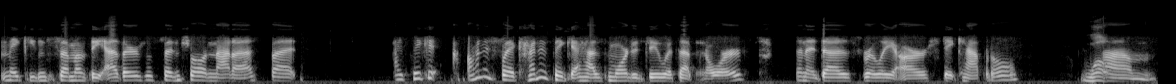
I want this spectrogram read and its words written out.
making some of the others essential and not us, but I think it honestly, I kind of think it has more to do with up north than it does really our state capital. Well, um,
